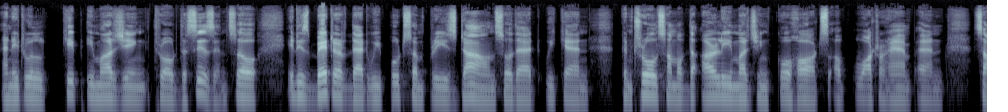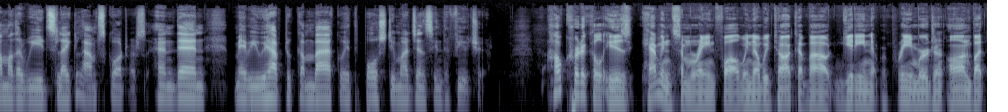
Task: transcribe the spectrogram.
and it will keep emerging throughout the season. So it is better that we put some pre's down so that we can control some of the early emerging cohorts of water hemp and some other weeds like lamb's quarters and then maybe we have to come back with post emergence in the future how critical is having some rainfall? We know we talk about getting pre-emergent on, but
